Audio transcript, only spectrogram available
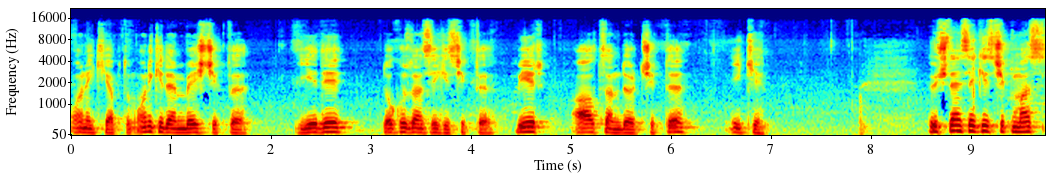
12 yaptım. 12'den 5 çıktı. 7. 9'dan 8 çıktı. 1. 6'dan 4 çıktı. 2. 3'ten 8 çıkmaz.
